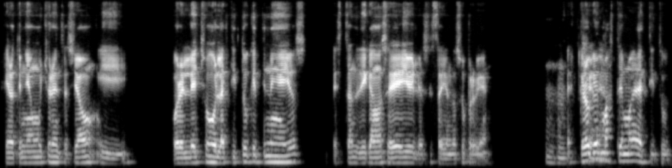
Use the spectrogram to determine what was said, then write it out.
que no tenían mucha orientación y por el hecho o la actitud que tienen ellos, están dedicándose a ello y les está yendo súper bien. Creo que es más tema de actitud,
